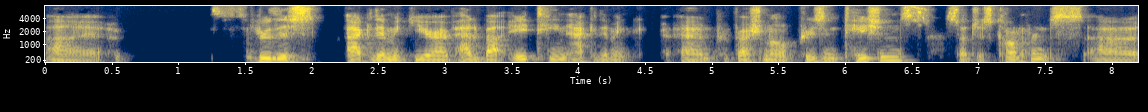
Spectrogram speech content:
Uh, through this academic year, I've had about 18 academic and professional presentations, such as conference uh,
